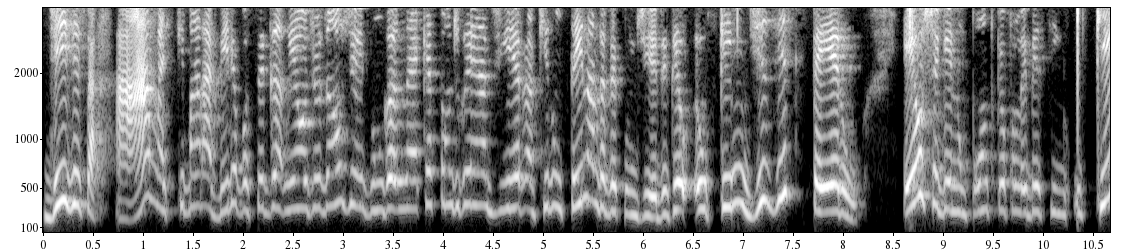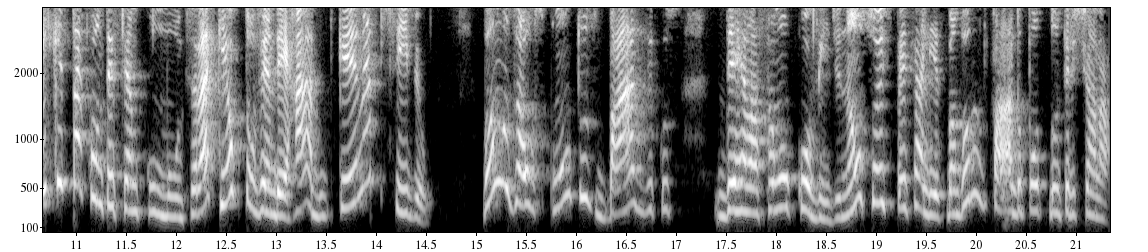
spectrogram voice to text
Desesperado. Ah, mas que maravilha, você ganhou dinheiro. Não, gente, não, não, é questão de ganhar dinheiro aqui, não tem nada a ver com dinheiro. Eu, eu fiquei em desespero. Eu cheguei num ponto que eu falei assim: o que que está acontecendo com o mundo? Será que eu estou vendo errado? Porque não é possível. Vamos aos pontos básicos de relação ao Covid. Não sou especialista, mas vamos falar do ponto nutricional.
